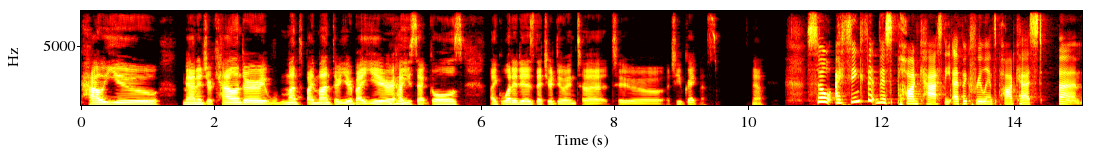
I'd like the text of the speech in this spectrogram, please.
how you manage your calendar month by month or year by year mm-hmm. how you set goals like what it is that you're doing to to achieve greatness. Yeah. So i think that this podcast the epic freelance podcast um,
